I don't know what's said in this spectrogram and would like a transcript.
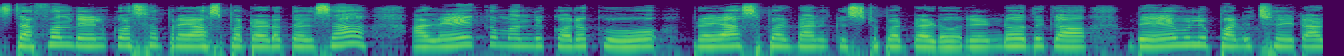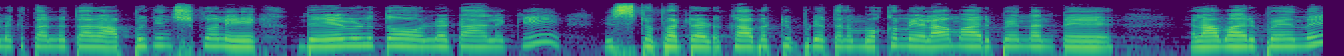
స్టెఫన్ దేనికోసం ప్రయాసపడ్డాడో తెలుసా? అనేక మంది కొరకు ప్రయాసపడడానికి ఇష్టపడ్డాడు. రెండోదిగా దేవుని పని చేయటానికి తను తాను అప్పగించుకొని దేవునితో ఉండటానికి ఇష్టపడ్డాడు. కాబట్టి ఇప్పుడు ఇతని ముఖం ఎలా మారిపోయిందంటే ఎలా మారిపోయింది?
